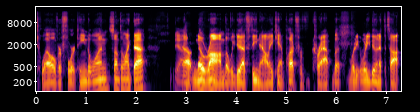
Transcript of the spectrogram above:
twelve or fourteen to one, something like that. Yeah. Uh, no Rahm, but we do have Finau. He can't putt for crap. But what are you, what are you doing at the top?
